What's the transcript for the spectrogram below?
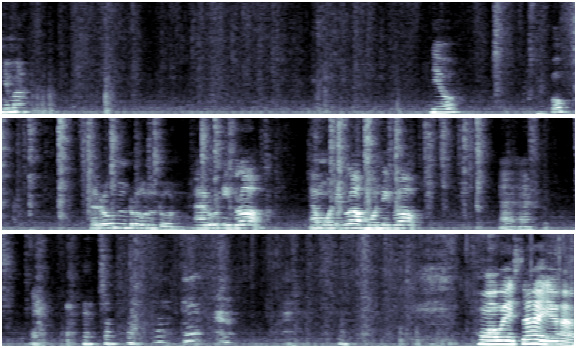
นี่มาเดี๋ยวโอ๊บรุนรุนรุนอะรุนอีกรอบอะหมุนอีกรอบหมุนอีกรอบ อะอะ หัว ไว้ไส้อะค่ะ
